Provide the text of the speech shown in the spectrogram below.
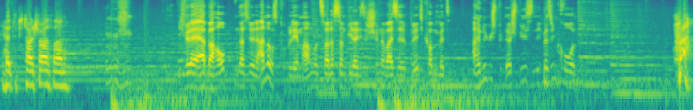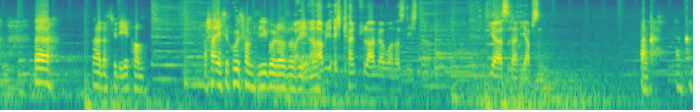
Der hört sich total scheiße an. Ich würde eher behaupten, dass wir ein anderes Problem haben, und zwar, dass dann wieder dieses schöne weiße Bild kommt mit einige Spieler Spiel sind nicht mehr synchron. Ha! Äh, ah, das wird eh kommen. Wahrscheinlich so kurz vom Sieg oder so, Weil wie dann habe ich echt keinen Plan mehr, woran das liegt. Ne? Hier hast du deine Japsen. Danke, danke.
